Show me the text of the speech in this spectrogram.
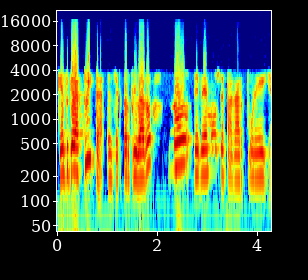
que es gratuita en sector privado, no debemos de pagar por ella.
